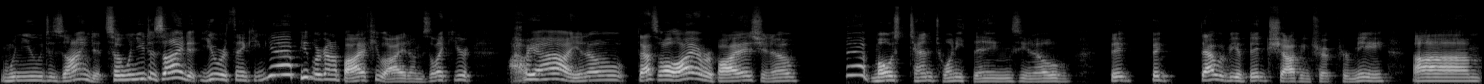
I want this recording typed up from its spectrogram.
when you designed it. So when you designed it, you were thinking, yeah, people are going to buy a few items. Like you're, oh yeah, you know, that's all I ever buy is, you know, yeah, most 10, 20 things, you know, big, big that would be a big shopping trip for me um,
